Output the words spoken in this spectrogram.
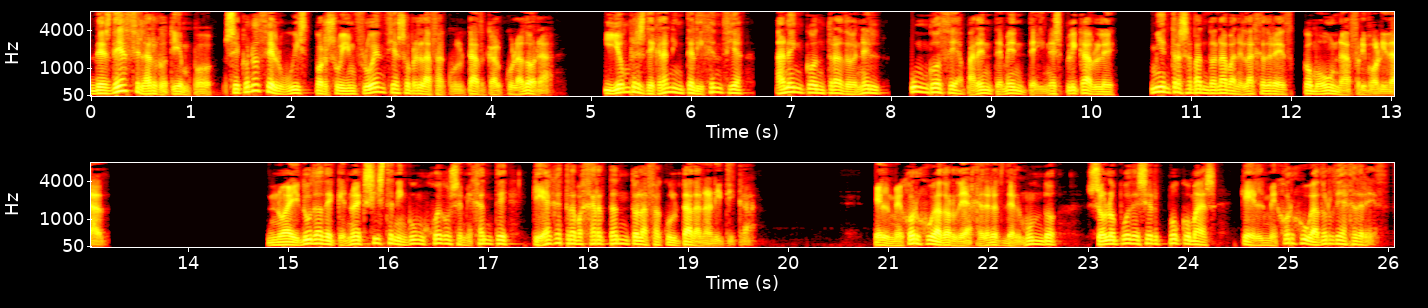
Desde hace largo tiempo se conoce el whist por su influencia sobre la facultad calculadora, y hombres de gran inteligencia han encontrado en él un goce aparentemente inexplicable mientras abandonaban el ajedrez como una frivolidad. No hay duda de que no existe ningún juego semejante que haga trabajar tanto la facultad analítica. El mejor jugador de ajedrez del mundo solo puede ser poco más que el mejor jugador de ajedrez.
